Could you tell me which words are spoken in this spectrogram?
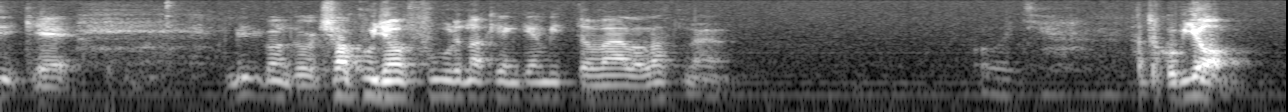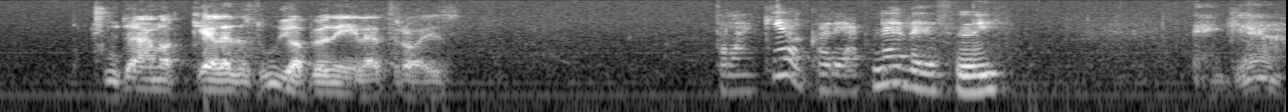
Gizike, mit gondol, csak ugyan fúrnak engem itt a vállalatnál? Úgy. Hát akkor ja, csodának kell ez az újabb önéletrajz. Talán ki akarják nevezni. Igen?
